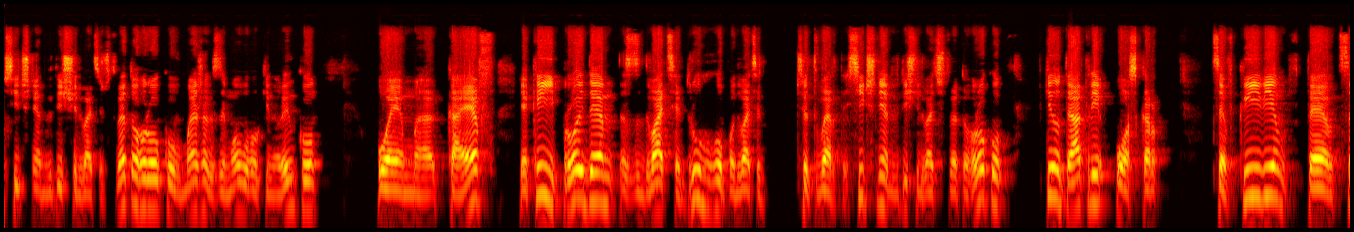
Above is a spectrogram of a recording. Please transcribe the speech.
січня 2024 року в межах зимового кіноринку ОМКФ, який пройде з 22 по 24 січня 2024 року в кінотеатрі Оскар. Це в Києві, в ТРЦ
